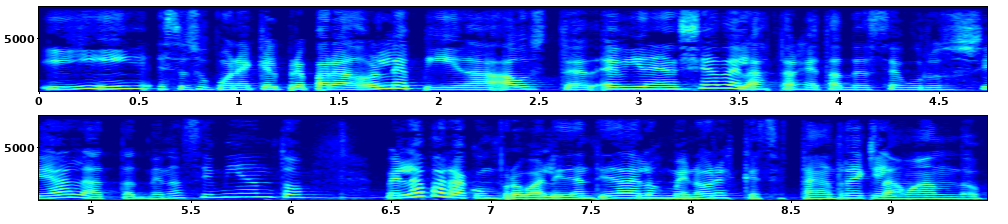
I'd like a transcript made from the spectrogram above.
y se supone que el preparador le pida a usted evidencia de las tarjetas de seguro social, actas de nacimiento, ¿verdad? Para comprobar la identidad de los menores que se están reclamando.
